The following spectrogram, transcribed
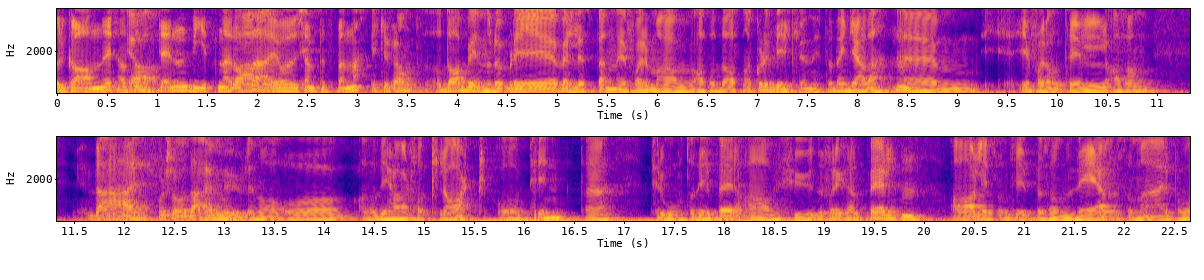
organer. altså Ja. Den biten her Da- også er jo kjempespennende. Ikke sant? Og da begynner det å bli veldig spennende i form av altså Da snakker du virkelig nytte, tenker jeg. da Mm. i, I forhold til Altså det er for så Det er jo mulig nå å altså De har i hvert fall klart å printe prototyper av hud, f.eks. Mm. Av litt sånn type sånn vev som er på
